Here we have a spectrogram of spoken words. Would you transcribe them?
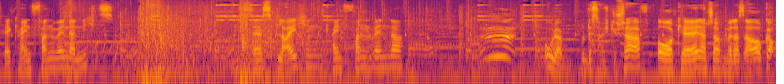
Okay, kein Funwender, nichts. Nichts desgleichen, kein Funwender. Oh, da, das habe ich geschafft. Okay, dann schaffen wir das auch. Komm.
